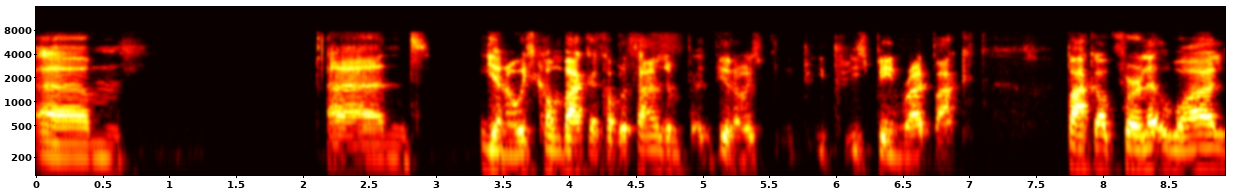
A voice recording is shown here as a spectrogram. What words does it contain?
um, and you know, he's come back a couple of times and, you know, he's, he's been right back, back up for a little while.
